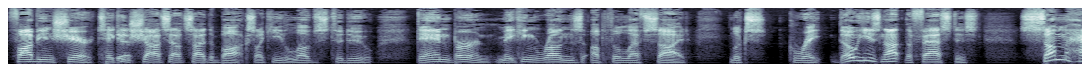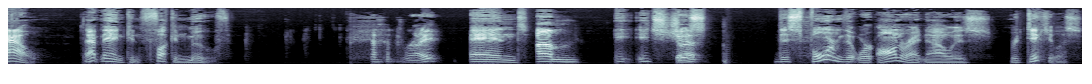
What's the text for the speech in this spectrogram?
Fabian Schär taking shots outside the box like he loves to do. Dan Burn making runs up the left side. Looks great. Though he's not the fastest, somehow that man can fucking move. right? And um it, it's just this form that we're on right now is ridiculous.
